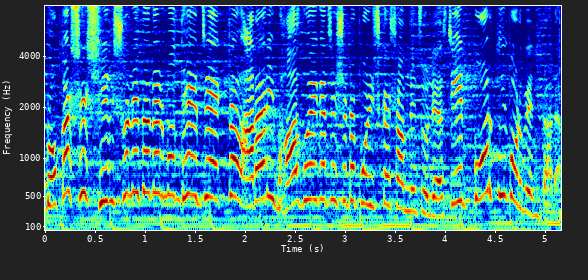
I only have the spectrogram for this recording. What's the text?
প্রকাশ্যে শীর্ষ নেতাদের মধ্যে যে একটা আড়াআড়ি ভাগ হয়ে গেছে, সেটা পরিষ্কার সামনে চলে আসছে। এরপর কি করবেন তারা?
